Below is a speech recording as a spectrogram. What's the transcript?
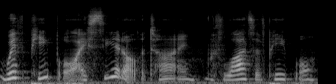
with people. I see it all the time with lots of people.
